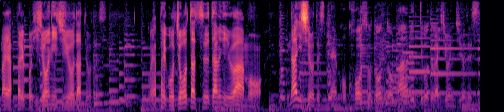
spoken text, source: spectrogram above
まあ、やっぱりこう非常に重要だということです。こうやっぱりこう上達するためにはもう何しろですねこうコースをどんどん回るってことが非常に重要です。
